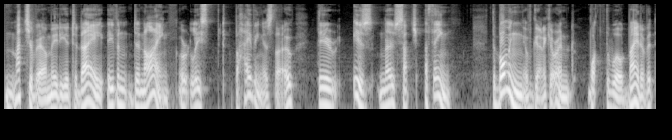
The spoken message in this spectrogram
much of our media today even denying, or at least behaving as though, there is no such a thing. The bombing of Guernica and what the world made of it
